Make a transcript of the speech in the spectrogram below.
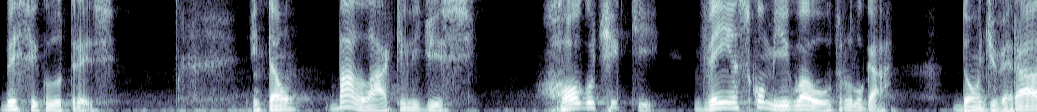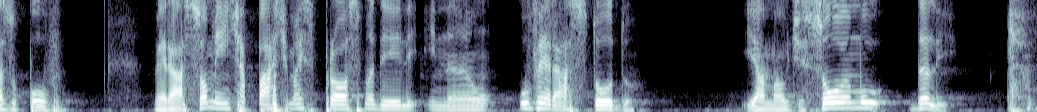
Versículo 13. Então Balaque lhe disse: Rogo-te que venhas comigo a outro lugar, donde verás o povo. Verás somente a parte mais próxima dele e não o verás todo, e amaldiçoa-mo dali.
